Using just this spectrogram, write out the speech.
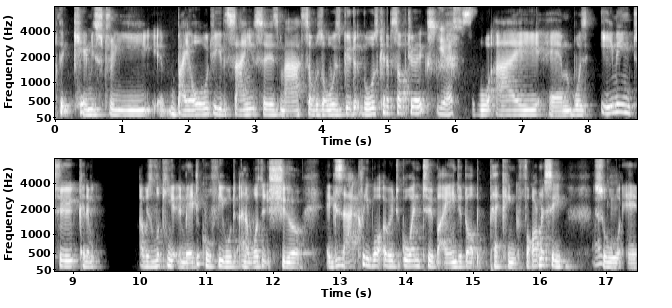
I think chemistry, biology, the sciences, maths. I was always good at those kind of subjects. Yes. So I um, was aiming to kind of. I was looking at the medical field and I wasn't sure exactly what I would go into, but I ended up picking pharmacy. Okay. So, um,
